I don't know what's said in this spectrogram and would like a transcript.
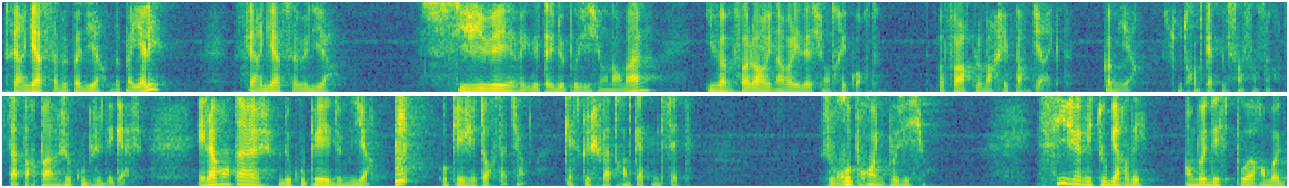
Faire gaffe, ça ne veut pas dire ne pas y aller. Faire gaffe, ça veut dire si j'y vais avec des tailles de position normales, il va me falloir une invalidation très courte. Il va falloir que le marché parte direct, comme hier, sous 34 550. Ça part pas, je coupe, je dégage. Et l'avantage de couper et de me dire, ok, j'ai tort, ça tient. Qu'est-ce que je fais à 34 700 Je reprends une position. Si j'avais tout gardé en mode espoir, en mode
